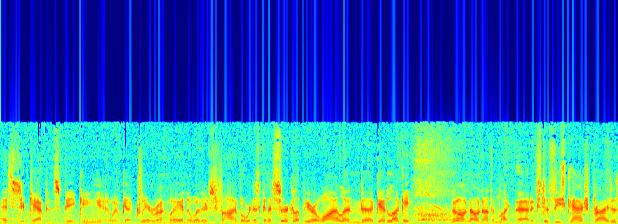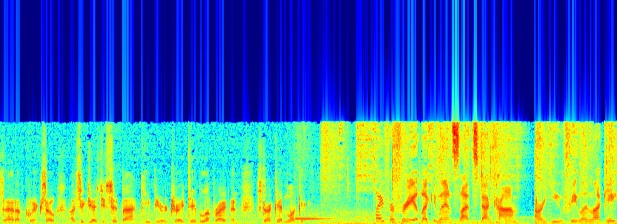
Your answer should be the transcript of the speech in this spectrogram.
This is your captain speaking. Uh, we've got clear runway and the weather's fine, but we're just going to circle up here a while and uh, get lucky. No, no, nothing like that. It's just these cash prizes add up quick. So I suggest you sit back, keep your tray table upright, and start getting lucky. Play for free at LuckyLandSlots.com. Are you feeling lucky?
